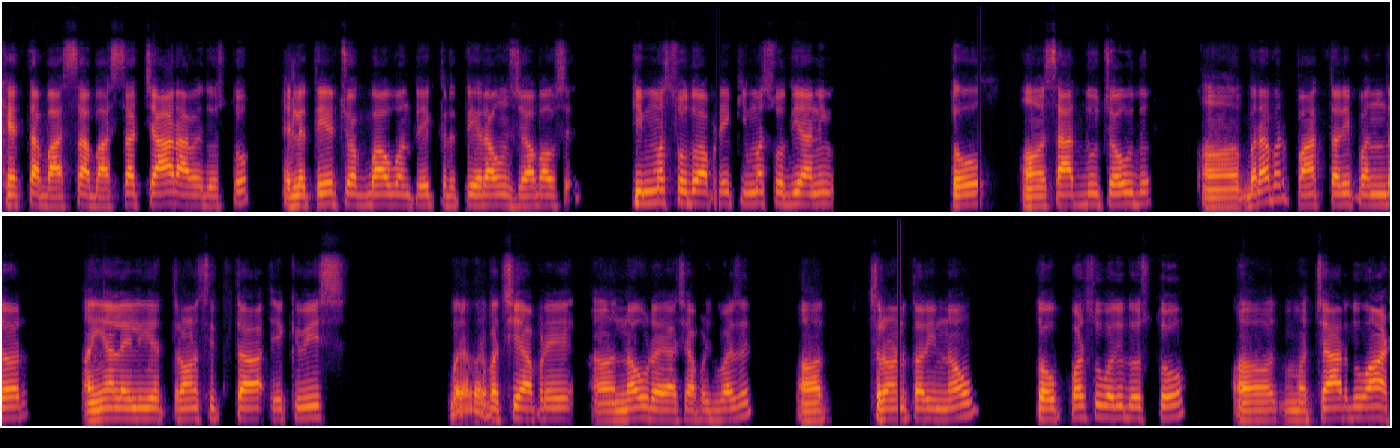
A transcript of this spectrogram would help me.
ખેંચતા બાદશાહ. બાદશાહ ચાર આવે દોસ્તો, એટલે તેર ચોક બાવન તો એક ત્રે- તેરાઉન્સ જવાબ આવશે. કિંમત શોધો આપણે, કિંમત શોધી આની. તો સાત દુ ચૌદ બરાબર? પાંચ તરી પંદર, અહીંયા લઈ લઈએ ત્રણ સિત્તા એકવીસ, બરાબર? પછી આપણે નવ રહ્યા છે આપણી પાસે ત્રણ તરી નવ તો ઉપર શું વધ્યું દોસ્તો? અ, મ- ચાર દુ આઠ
